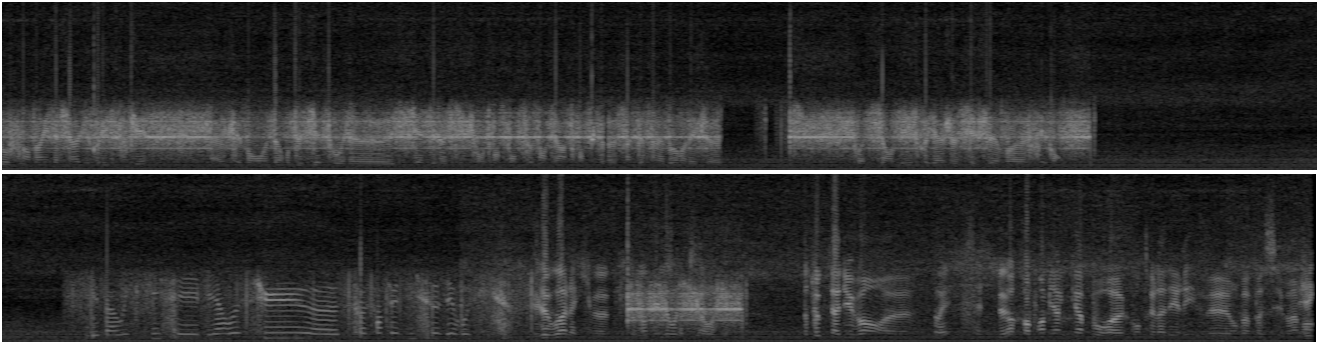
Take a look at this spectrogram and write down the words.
Dauphin Marine Nationale du collège Fouquet. Euh, actuellement au nord de jet pour une euh, dizaine de nautiques. On transporte 61 30 euh, 5 personnes à bord avec euh, pour une séance de nettoyage secteur euh, séquent. Débat Whisky, c'est bien reçu. euh, 7006. Je le vois là qui me... qui me monte le zéro. Surtout que t'as du vent. Euh... Ouais, 7 Donc reprends bien le cap pour euh, contrer la dérive. euh, on va passer J'ai vraiment...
